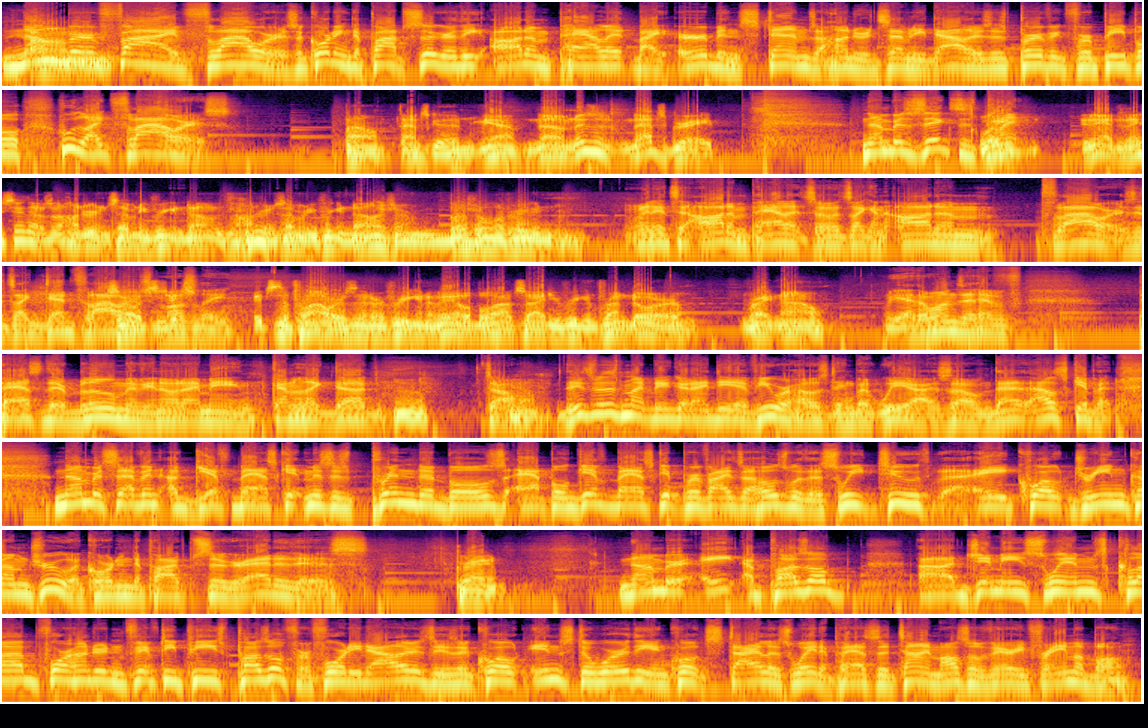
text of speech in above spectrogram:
Number um, five, flowers. According to Pop Sugar, the Autumn Palette by Urban Stems, $170, is perfect for people who like flowers. Well, that's good. Yeah, no, this is that's great. Number six is Wait, plant. Yeah, did they say that was 170 freaking dollars? 170 freaking dollars for a bushel of freaking and it's an autumn palette, so it's like an autumn flowers. It's like dead flowers it's, it's, mostly. it's the flowers that are freaking available outside your freaking front door right now. yeah, the ones that have passed their bloom, if you know what I mean. Kind of like Doug. So this this might be a good idea if you were hosting, but we are, so that I'll skip it. Number seven, a gift basket. Mrs. Prindable's Apple gift basket provides a host with a sweet tooth, a quote dream come true, according to Pop Sugar editors. Great. Number eight, a puzzle. Uh, Jimmy Swims Club 450 piece puzzle for $40 is a quote insta worthy and quote stylish way to pass the time. Also very frameable.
